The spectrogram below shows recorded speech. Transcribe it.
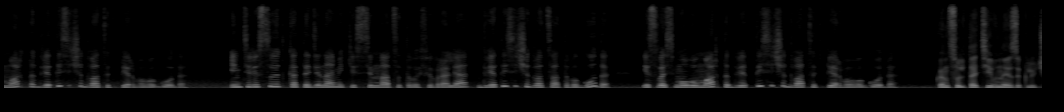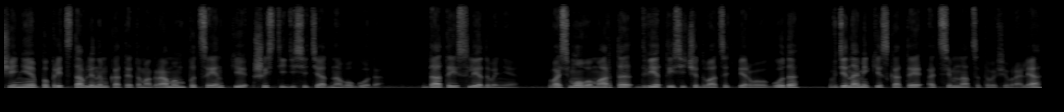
марта 2021 года. Интересует КТ-динамики с 17 февраля 2020 года и с 8 марта 2021 года. Консультативное заключение по представленным КТ-томограммам пациентки 61 года. Дата исследования 8 марта 2021 года в динамике с КТ от 17 февраля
